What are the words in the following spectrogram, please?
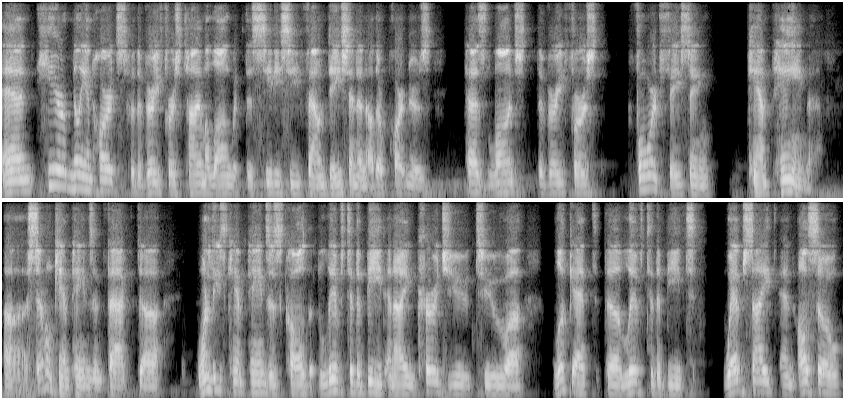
And here, Million Hearts, for the very first time, along with the CDC Foundation and other partners, has launched the very first forward facing campaign, uh, several campaigns, in fact. Uh, one of these campaigns is called Live to the Beat, and I encourage you to uh, look at the Live to the Beat website. And also,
